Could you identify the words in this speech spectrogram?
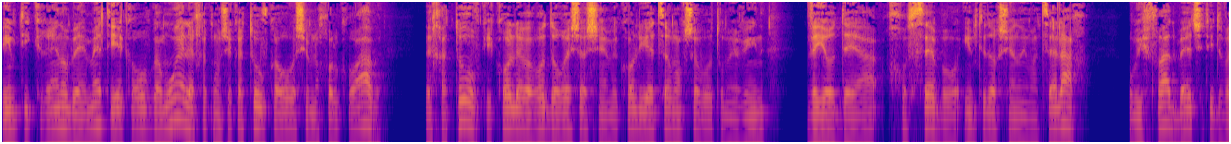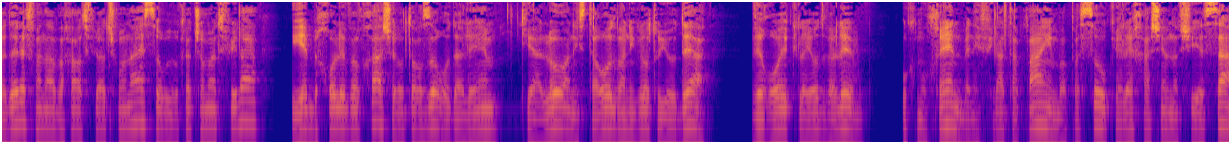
ואם תקראנו באמת, תהיה קרוב גם הוא אליך, כמו שכתוב, קרוב השם לכל קרואיו. וכתוב, כי כל לבבות דורש השם, וכל יצר מחשבות הוא מבין, ויודע, חוסה בו, אם תדרשנו ימצא לך. ובפרט בעת שתתוודה לפניו אחר תפילת שמונה עשרה ובברכת שומע תפילה, יהיה בכל לבבך שלא תחזור עוד עליהם, כי הלא הנסתרות והנגלות הוא יודע, ורואה כליות ולב. וכמו כן, בנפילת אפיים, בפסוק, אליך השם נפשי אשא,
